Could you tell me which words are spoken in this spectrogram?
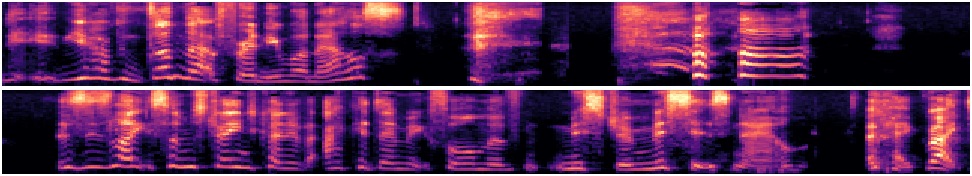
You haven't done that for anyone else. this is like some strange kind of academic form of Mr. and Mrs. now. Okay, right.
